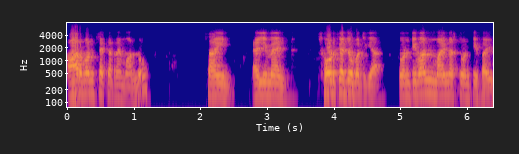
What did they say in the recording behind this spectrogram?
आर वन से करना है मान लो। साइन एलिमेंट छोड़ के जो बच गया twenty one minus twenty five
